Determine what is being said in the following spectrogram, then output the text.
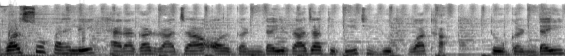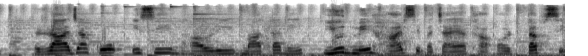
वर्षों पहले खैरागढ़ राजा और गंडई राजा के बीच युद्ध हुआ था। तो गंडई राजा को इसी भावरी माता ने युद्ध में हार से बचाया था और तब से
